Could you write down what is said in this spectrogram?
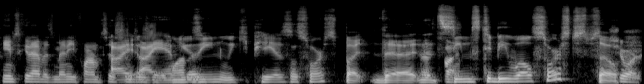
teams could have as many farm systems. I, I am wanted. using Wikipedia as a source, but the it seems to be well sourced. So, sure,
